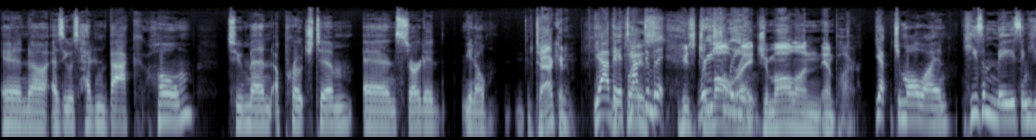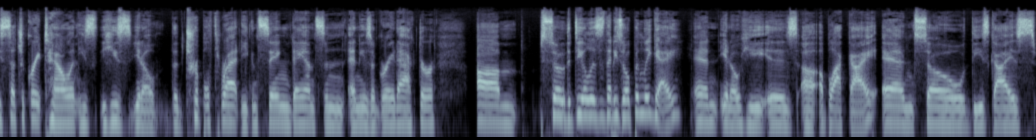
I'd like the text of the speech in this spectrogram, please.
And uh, as he was heading back home, two men approached him and started, you know, Attacking him. Yeah, they He attacked him, plays- but he's Jamal, right? Jamal on Empire. Yep, Jamal Lyon. He's amazing. He's such a great talent. He's he's you know the triple threat. He can sing, dance, and and he's a great actor. Um, so the deal is that he's openly gay, and you know he is uh, a black guy, and so these guys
